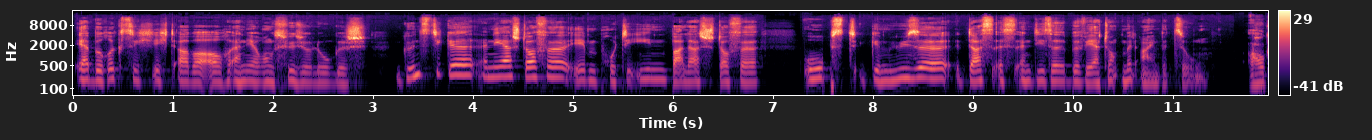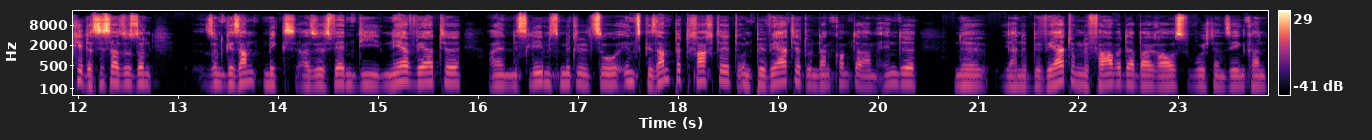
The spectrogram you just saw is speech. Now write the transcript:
Er berücksichtigt aber auch ernährungsphysiologisch günstige Nährstoffe, eben Protein, Ballaststoffe, Obst, Gemüse, das ist in diese Bewertung mit einbezogen. Ah, okay, das ist also so ein, so ein Gesamtmix. Also es werden die Nährwerte eines Lebensmittels so insgesamt betrachtet und bewertet und dann kommt da am Ende eine, ja, eine Bewertung, eine Farbe dabei raus, wo ich dann sehen kann,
